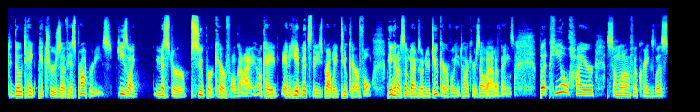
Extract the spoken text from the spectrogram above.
to go take pictures of his properties. He's like Mr. Super careful guy. Okay. And he admits that he's probably too careful. You know, sometimes when you're too careful, you talk yourself out of things. But he'll hire someone off of Craigslist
